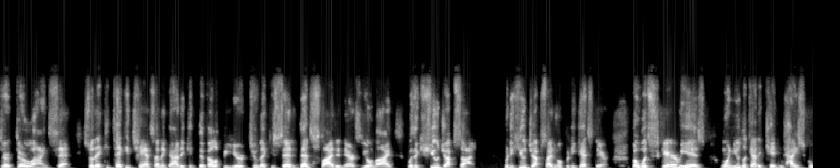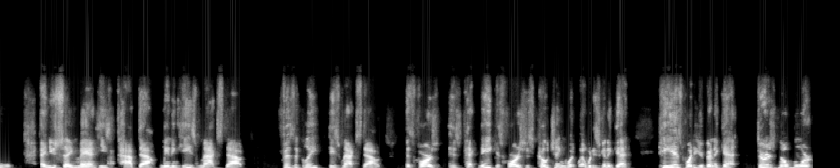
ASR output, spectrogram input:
their their line set. So they can take a chance on a guy that could develop a year or two, like you said, and then slide in there as the O line with a huge upside with a huge upside, hoping he gets there. But what's scary is when you look at a kid in high school and you say, man, he's tapped out, meaning he's maxed out physically, he's maxed out as far as his technique, as far as his coaching, what, what he's going to get. He is what you're going to get. There is no more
